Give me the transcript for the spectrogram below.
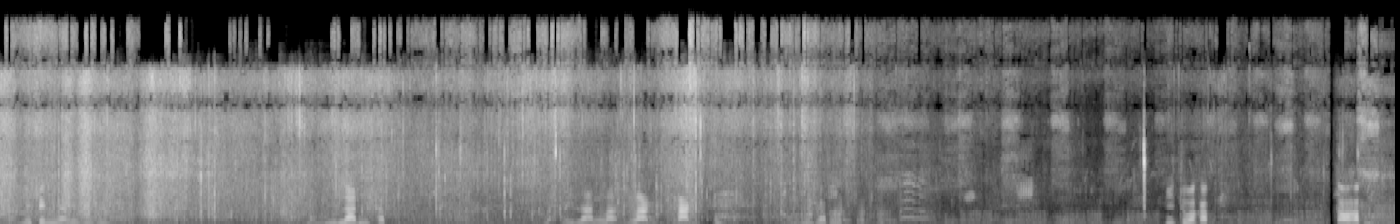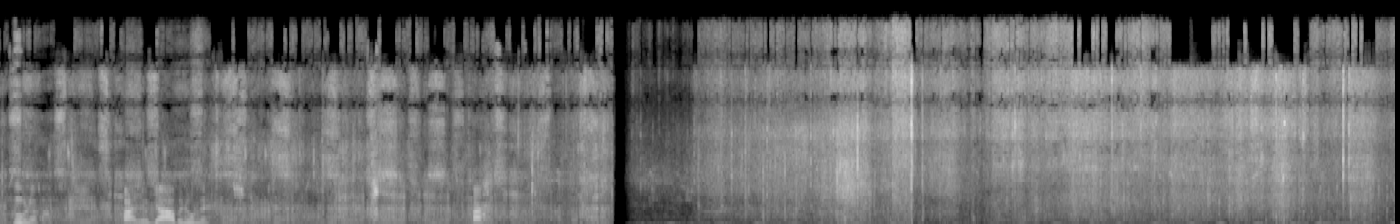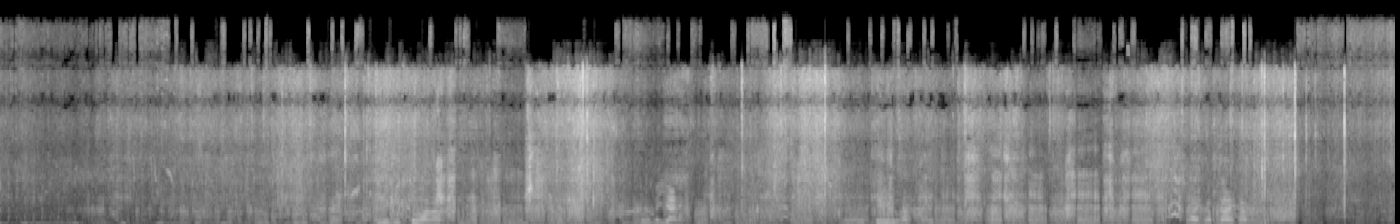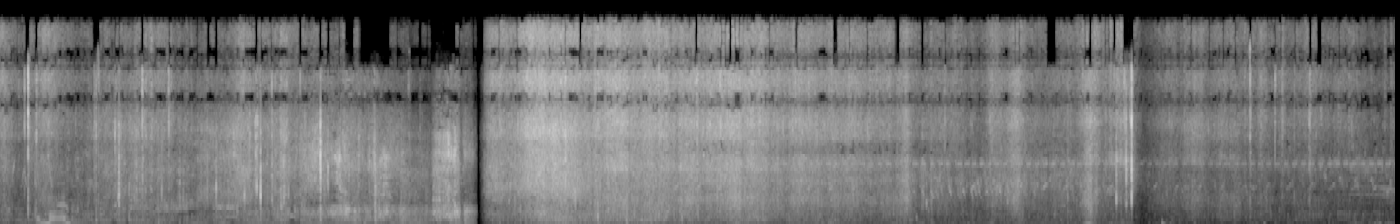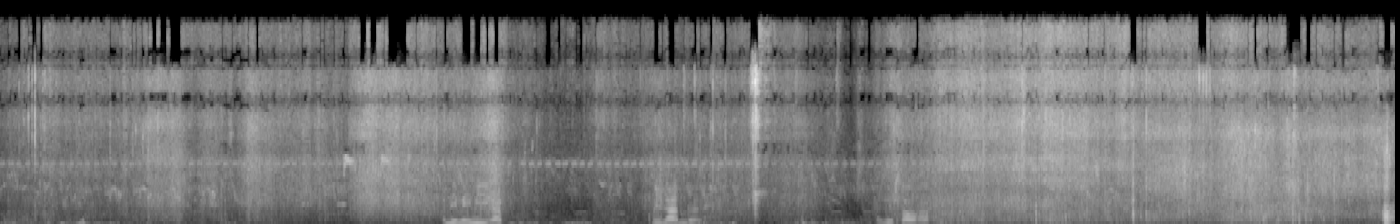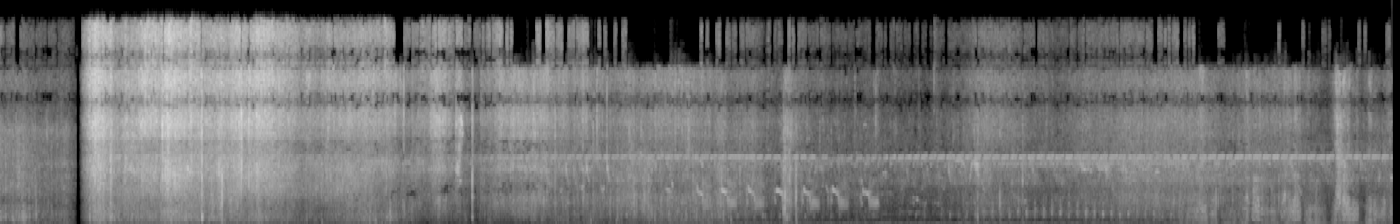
อันนี้เป็นไงเอ่ยอันนี้ลั่นครับอันนี้ลั่นลั่นลั่นลั่นนะครับ มีตัวครับ ต่อครับ นู่นนะป่ายาวๆไปนู่นเลยไปนนี้มีตัวครับ ตัวไม่ใหญ่โอเคอยู่ครับใช้ได้ครับได้ครับทำหมาน นนี้ไม่มีครับ ไม่ลั่นเลยอันนี้ต่อครับ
